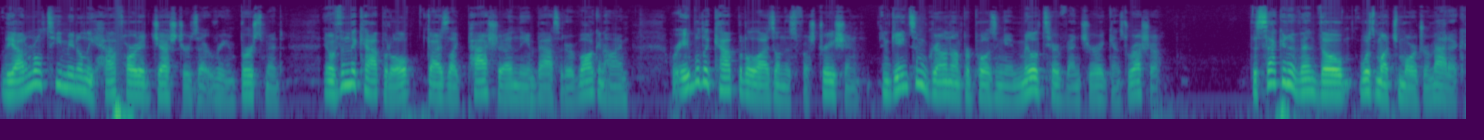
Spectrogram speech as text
the Admiralty made only half hearted gestures at reimbursement, and within the capital, guys like Pasha and the ambassador Wangenheim were able to capitalize on this frustration and gain some ground on proposing a military venture against Russia. The second event, though, was much more dramatic,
